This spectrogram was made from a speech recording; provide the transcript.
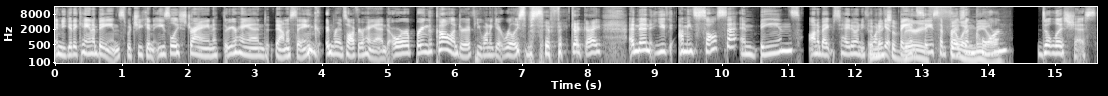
and you get a can of beans, which you can easily strain through your hand down a sink and rinse off your hand, or bring a colander if you want to get really specific. Okay. And then you, I mean, salsa and beans on a baked potato. And if you It want to get fancy, some frozen meal. corn, delicious.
